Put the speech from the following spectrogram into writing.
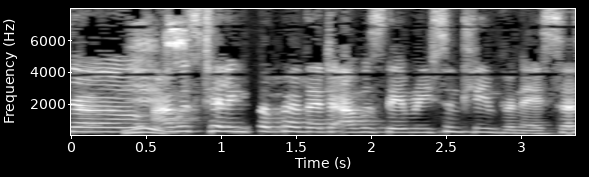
so yes. I was telling Pippa that I was there recently, Vanessa,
